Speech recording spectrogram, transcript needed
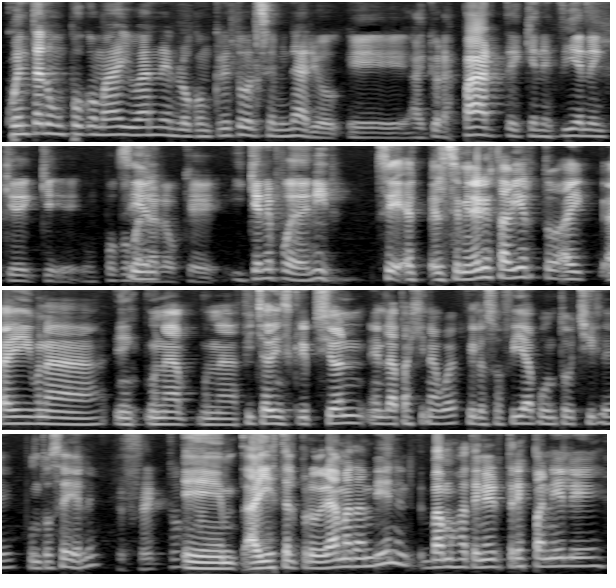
cuéntanos un poco más, Iván, en lo concreto del seminario. Eh, ¿A qué horas parte? ¿Quiénes vienen? ¿Qué, un poco para los que, ¿Y quiénes pueden ir? Sí, el, seminario está abierto. Hay, hay una, una, ficha de inscripción en la página web filosofía.chile.cl. Perfecto. Eh, ahí está el programa también. Vamos a tener tres paneles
